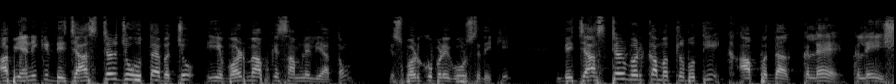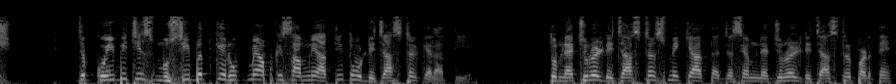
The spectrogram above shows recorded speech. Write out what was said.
अब यानी कि डिजास्टर जो होता है बच्चों, ये वर्ड मैं आपके सामने ले आता हूँ। इस वर्ड को बड़े गौर से देखिए। डिजास्टर वर्ड का मतलब होती है आपदा, कलह, क्लेश। जब कोई भी चीज़ मुसीबत के रूप में आपके सामने आती है तो वो डिजास्टर कहलाती है। तो नेचुरल डिजास्टर्स में क्या आता है? जैसे हम नेचुरल डिजास्टर पढ़ते हैं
